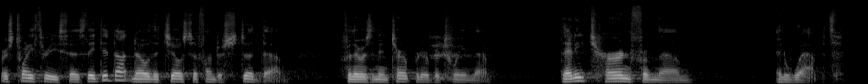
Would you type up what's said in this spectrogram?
Verse 23 says, They did not know that Joseph understood them, for there was an interpreter between them. Then he turned from them and wept.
